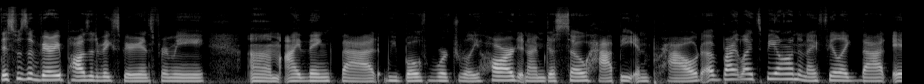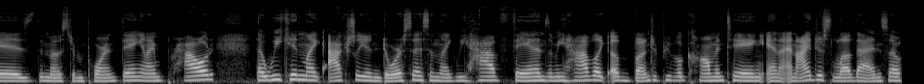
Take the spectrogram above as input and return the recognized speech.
this was a very positive experience for me. Um, I think that we both worked really hard, and I'm just so happy and proud of Bright Lights Beyond. And I feel like that is the most important thing. And I'm proud that we can like actually endorse this, and like we have fans, and we have like a bunch of people commenting, and and I just love that. And so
